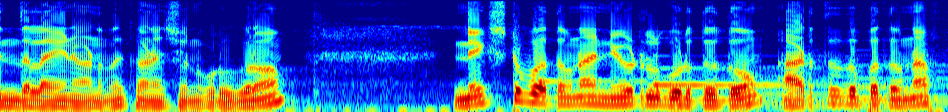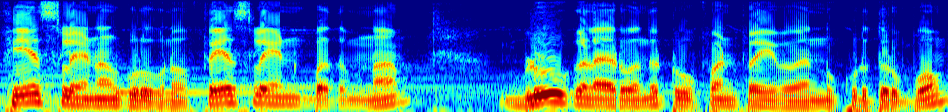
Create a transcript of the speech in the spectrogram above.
இந்த லைனானது கனெக்ஷன் கொடுக்குறோம். நெக்ஸ்ட் பார்த்தோம்னா நியூட்ரல் கொடுத்ததும் அடுத்தது பார்த்தோம்னா ஃபேஸ் லைனாக கொடுக்கணும். ஃபேஸ் லைனுக்கு பார்த்தோம்னா ப்ளூ கலர் வந்து டூ பாயிண்ட் ஃபைவ் வந்து கொடுத்துருப்போம்.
